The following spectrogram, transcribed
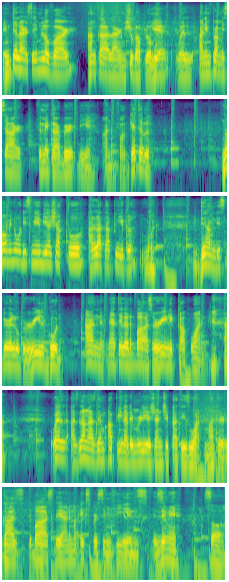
Him tell her say him love her and call her him sugar plum. Yeah, well, and him promise her to make her birthday unforgettable. Now me know this may be a shock to a lot of people, but damn this girl look real good. And may I tell you the boss really cop one. Well, as long as them happy in a them relationship, that is what matters. Cause the boss they are not expressing feelings. You see me? So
